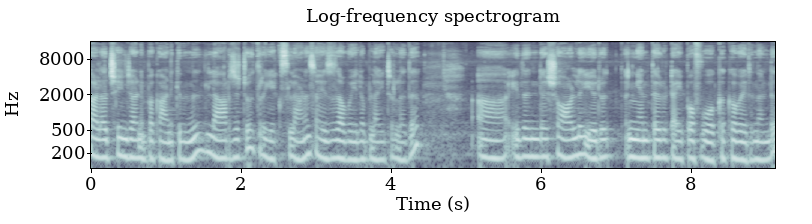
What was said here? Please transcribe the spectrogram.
കളർ ചേഞ്ചാണ് ഇപ്പോൾ കാണിക്കുന്നത്. ലാർജ് ടു ത്രീ എക്സിലാണ് സൈസസ് അവൈലബിൾ ആയിട്ടുള്ളത്. ഇതിന്റെ ഷോൾ ഈ ഒരു ഇങ്ങനത്തെ ഒരു ടൈപ്പ് ഓഫ് വർക്കൊക്കെ വരുന്നുണ്ട്.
